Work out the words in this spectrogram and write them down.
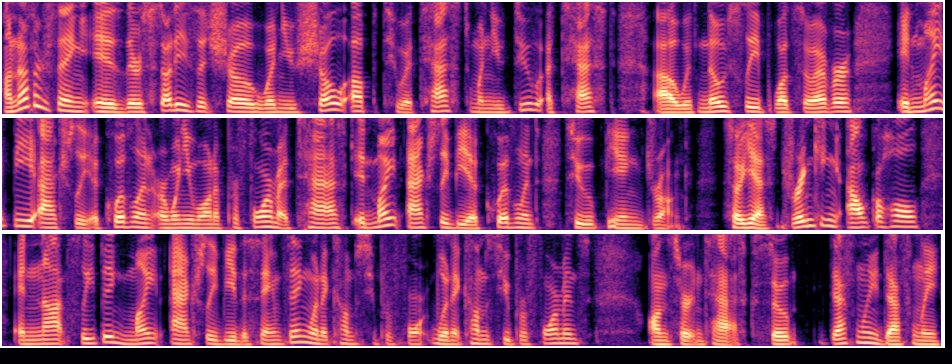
Another thing is there's studies that show when you show up to a test, when you do a test uh, with no sleep whatsoever, it might be actually equivalent, or when you want to perform a task, it might actually be equivalent to being drunk. So yes, drinking alcohol and not sleeping might actually be the same thing when it comes to perform when it comes to performance on certain tasks. So definitely, definitely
